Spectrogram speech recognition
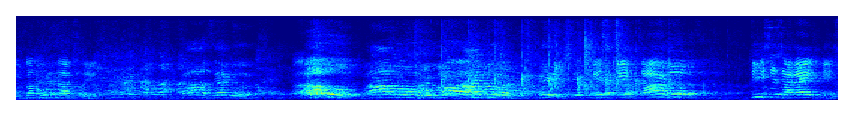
Ich kann unten anstehen. Ja, sehr gut. Es geht darum, dieses Ereignis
